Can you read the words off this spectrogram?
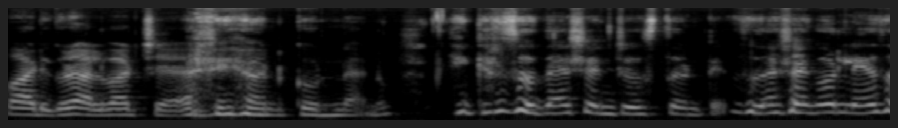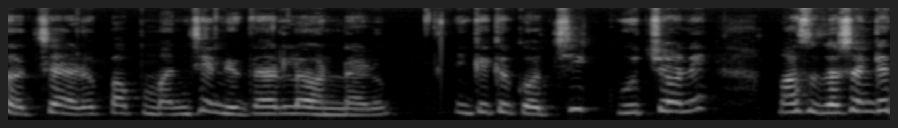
వాడికి కూడా అలవాటు చేయాలి అనుకుంటున్నాను ఇక్కడ సుదర్శన్ చూస్తుంటే సుదర్శన్ కూడా లేసి వచ్చాడు పాపం మంచి నిద్రలో ఉన్నాడు. ఇంక ఇక్కడికి వచ్చి కూర్చొని మా సుదర్శన్కే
